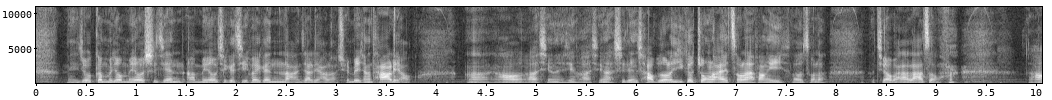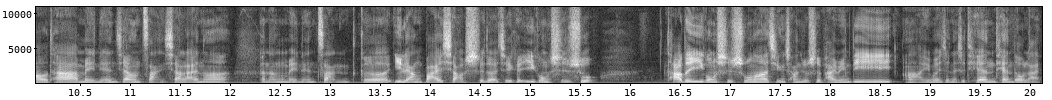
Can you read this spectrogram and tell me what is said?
你就根本就没有时间啊，没有这个机会跟老人家聊了，全变成他聊啊。然后啊，行行行啊，行啊，时间差不多了，一个钟来走了，方姨走了走了，就要把他拉走。然后他每年这样攒下来呢，可能每年攒个一两百小时的这个义工时数。他的义工时数呢，经常就是排名第一啊，因为真的是天天都来，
